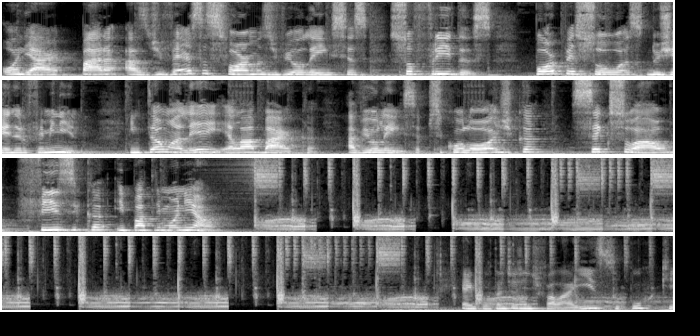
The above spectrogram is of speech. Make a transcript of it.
olhar para as diversas formas de violências sofridas por pessoas do gênero feminino. Então a lei ela abarca a violência psicológica, sexual, física e patrimonial. É importante a gente falar isso porque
